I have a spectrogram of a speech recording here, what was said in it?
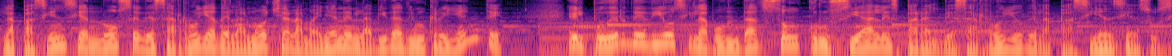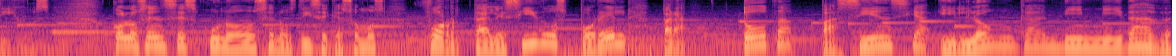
la paciencia no se desarrolla de la noche a la mañana en la vida de un creyente. El poder de Dios y la bondad son cruciales para el desarrollo de la paciencia en sus hijos. Colosenses 1.11 nos dice que somos fortalecidos por Él para toda paciencia y longanimidad,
